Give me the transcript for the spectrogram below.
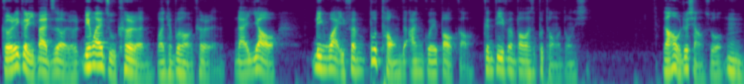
隔了一个礼拜之后，有另外一组客人，完全不同的客人来要另外一份不同的安规报告，跟第一份报告是不同的东西。然后我就想说，嗯，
